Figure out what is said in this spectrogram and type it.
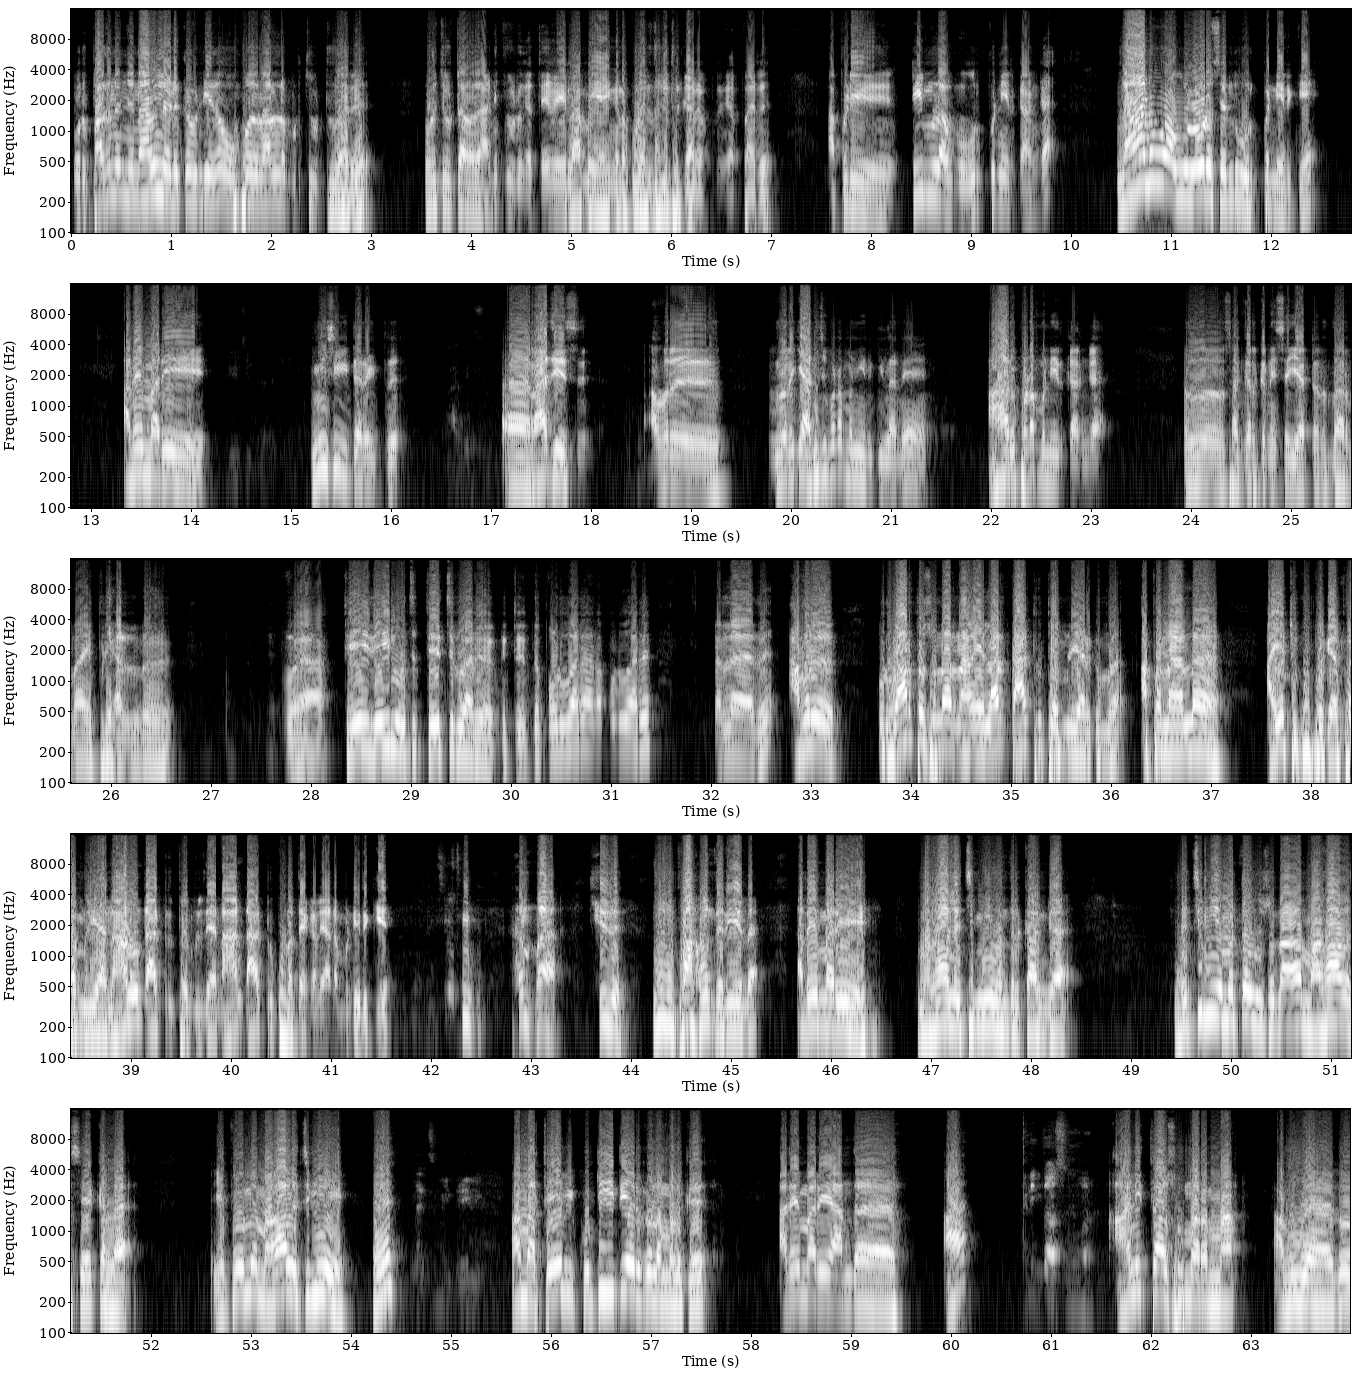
ஒரு பதினஞ்சு நாள்ல எடுக்க வேண்டியதை ஒன்பது நாள்ல முடிச்சு விட்டுருவாரு. முடிச்சு விட்டு அவர் அனுப்பி விடுங்க. தேவையில்லாம எங்களுக்குள்ள இருந்துகிட்டு இருக்காரு அப்படின்னு கேட்பாரு. அப்படி டீம்ல அவங்க ஒர்க் பண்ணியிருக்காங்க. நானும் அவங்களோட சேர்ந்து ஒர்க் பண்ணியிருக்கேன். அதே மாதிரி மியூசிக் டைரக்டர் ராஜேஷ். அவரு இது வரைக்கும் அஞ்சு படம் பண்ணியிருக்கீங்களானே? ஆறு படம் பண்ணியிருக்காங்க. அதுவும் சங்கர் கணேசையாட்ட இருந்தாருன்னா எப்படி ஆளுன்னு வ- தேய் தேயின்னு வச்சு தேய்ச்சிருவாரு. அங்கிட்டு இருந்து போடுவாரு அதை போடுவாரு. நல்ல இது. அவரு ஒரு வார்த்தை சொன்னார் நாங்கள் எல்லாரும் டாக்டர் ஃபேமிலியா இருக்கோம்னு. அப்ப நான் என்ன அயத்து குப்பை ஃபேமிலியா நானும் டாக்டர் ஃபேமிலியா நான் டாக்டர் பொண்ணத்தே கல்யாணம் பண்ணியிருக்கேன். இது இது பாவம் தெரியல. அதே மாதிரி மகாலட்சுமி வந்திருக்காங்க. லட்சுமியை மட்டும் சொன்னாங்க மகாவை சேர்க்கல. எப்பவுமே மகாலட்சுமி? ஆமா தேவி கொட்டிக்கிட்டே இருக்கும் நம்மளுக்கு. அதே மாதிரி அந்த? அனிதா சுமரம்மா அவங்க ஏதோ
